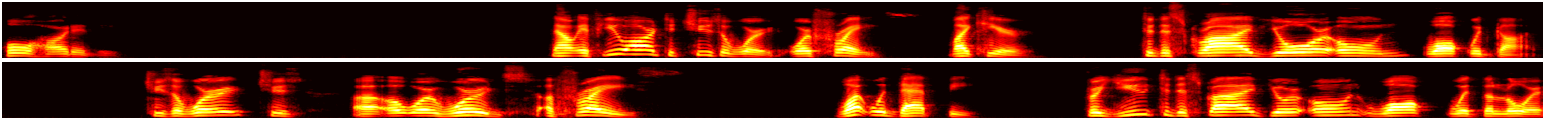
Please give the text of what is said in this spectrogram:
wholeheartedly. Now, if you are to choose a word or phrase, like here, to describe your own walk with God, choose a word, choose uh, or words, a phrase, what would that be? For you to describe your own walk with the Lord,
